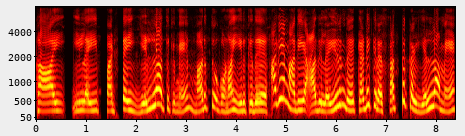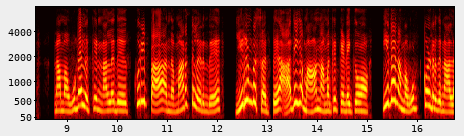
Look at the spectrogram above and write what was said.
காய் இலை பட்டை எல்லாத்துக்குமே மருத்துவ குணம் இருக்குது. அதே மாதிரி அதுல இருந்து கிடைக்கிற சத்துக்கள் எல்லாமே நம்ம உடலுக்கு நல்லது. குறிப்பா அந்த மரத்துல இருந்து இரும்பு சத்து அதிகமாக நமக்கு கிடைக்கும். இதை நம்ம உட்கொள்றதுனால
